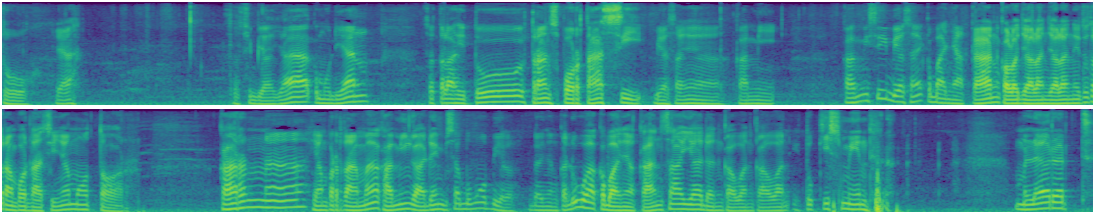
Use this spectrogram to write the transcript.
tuh ya. Sosial biaya kemudian setelah itu transportasi biasanya kami. Kami sih biasanya kebanyakan kalau jalan-jalan itu transportasinya motor. Karena yang pertama kami nggak ada yang bisa bawa mobil. Dan yang kedua kebanyakan saya dan kawan-kawan itu kismin. Meleret.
